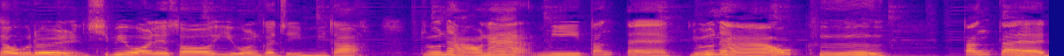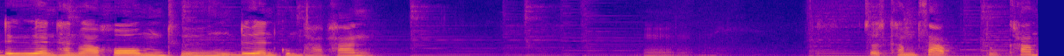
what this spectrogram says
겨울을 12월에서 2월까지입니다. ฤดูหนาวน่ะมีตั้งแต่ฤดูหนาวคือ ตั้งแต่เดือนธันวาคมถึงเดือนกุมภาพันธ์อืมจดคำศัพท์ทุกคำ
